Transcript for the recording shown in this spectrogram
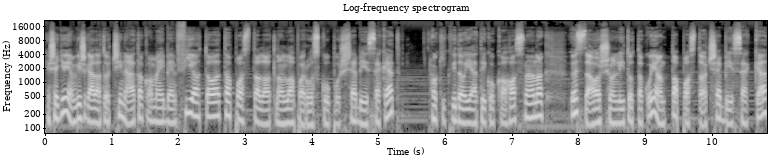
és egy olyan vizsgálatot csináltak, amelyben fiatal, tapasztalatlan laparoszkópos sebészeket, akik videójátékokkal használnak, összehasonlítottak olyan tapasztalt sebészekkel,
